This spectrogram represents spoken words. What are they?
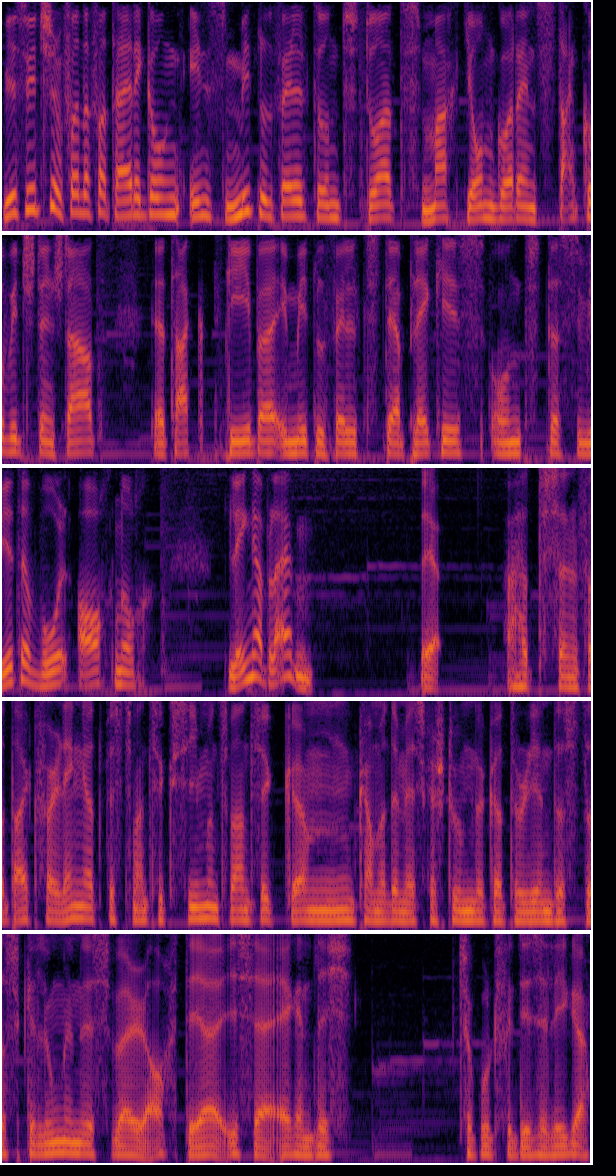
Wir switchen von der Verteidigung ins Mittelfeld und dort macht Jon Goran Stankovic den Start. Der Taktgeber im Mittelfeld der Black ist und das wird er wohl auch noch länger bleiben. Hat seinen Vertrag verlängert bis 2027. Ähm, kann man dem SK Sturm da gratulieren, dass das gelungen ist, weil auch der ist ja eigentlich zu gut für diese Liga.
